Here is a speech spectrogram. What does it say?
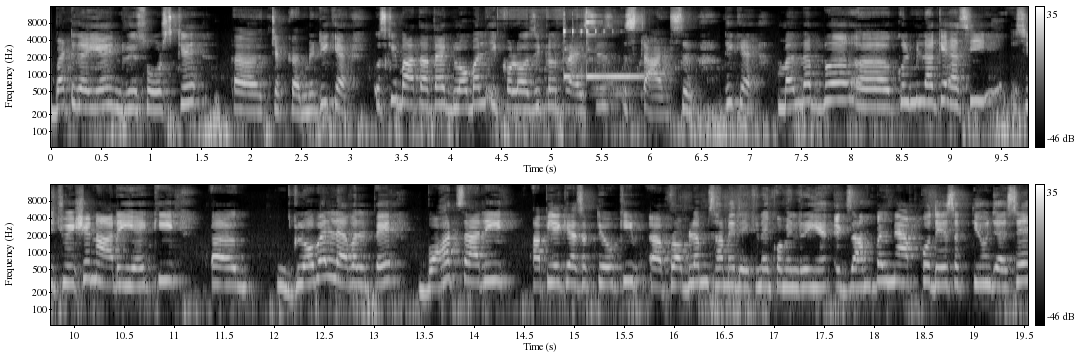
बट गई है इन रिसोर्स के चक्कर में, ठीक है? उसके बाद आता है ग्लोबल इकोलॉजिकल क्राइसिस स्टार्ट्स ठीक है? मतलब कुल मिला के ऐसी सिचुएशन आ रही है कि ग्लोबल लेवल पे बहुत सारी, आप ये कह सकते हो कि प्रॉब्लम्स हमें देखने को मिल रही हैं। एग्जांपल मैं आपको दे सकती हूँ, जैसे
